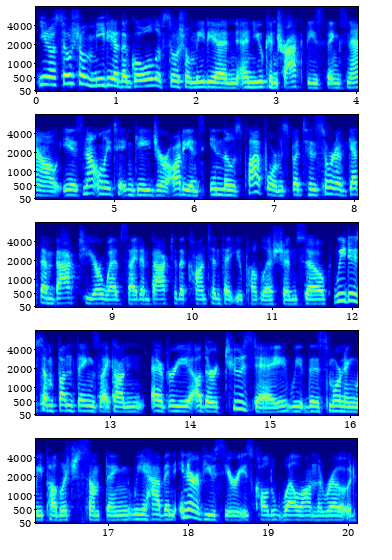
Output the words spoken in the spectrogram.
You know, social media, the goal of social media, and, and you can track these things now, is not only to engage your audience in those platforms, but to sort of get them back to your website and back to the content that you publish. And so we do some fun things like on every other Tuesday, we, this morning we published something. We have an interview series called Well on the Road,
